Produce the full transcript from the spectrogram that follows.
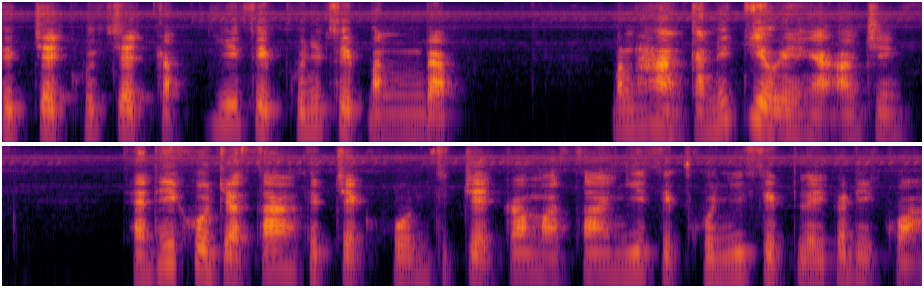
สิบเจ็ดคูณเจ็ดกับยี่สิบคูณยี่สิบมันแบบ มันห่างกันนิดเดียวเองอะเอาจริง แทนที่คุณจะสร้างสิบเจ็ดคูณสิบเจ็ดก็มาสร้างยี่สิบคูณยี่สิบเลยก็ดีกว่า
